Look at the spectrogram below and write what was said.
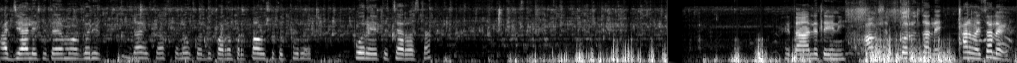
आजी आले ते त्यामुळं घरी जायचं असतं लवकर. दुपारनं परत पाऊस येतो पुरं पोरं येते चार वाजता. हे तर आले तर येणे औषध करून झालंय हलवाय चालू आहे.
